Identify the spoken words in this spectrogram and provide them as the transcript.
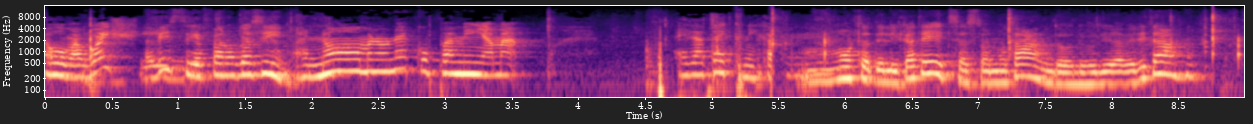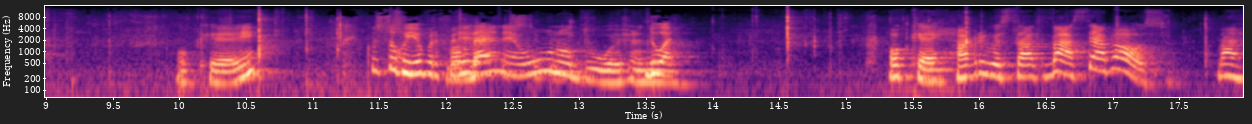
Oh, ma vuoi Hai scendere? visto che fanno casino? Eh, no, ma non è colpa mia, ma è la tecnica. Molta delicatezza, sto notando, devo dire la verità. Ok. Questo che io Va preferirei. bene, questo uno o qui. due? Ce ne Due. devo- Ok, apri quest'altro. Basta, a posto. Vai,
